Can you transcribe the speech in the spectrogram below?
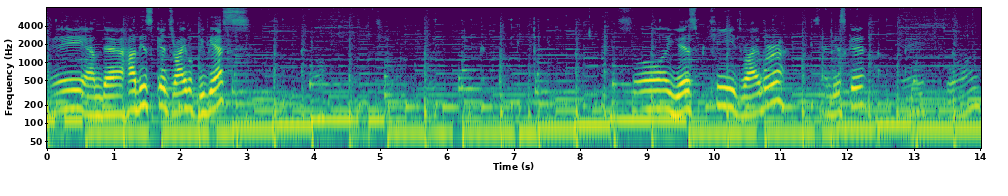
Okay, and the hard disk drive BBS. So USB key driver, and disk. Okay, one.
